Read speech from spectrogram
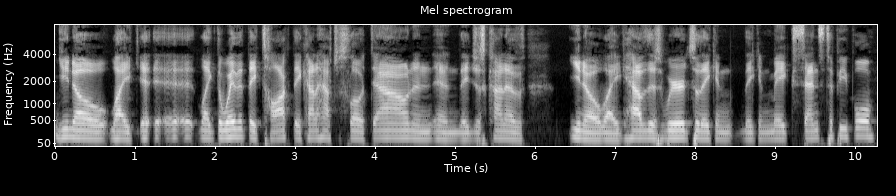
you know like it, it, like the way that they talk they kind of have to slow it down and and they just kind of you know like have this weird so they can they can make sense to people.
